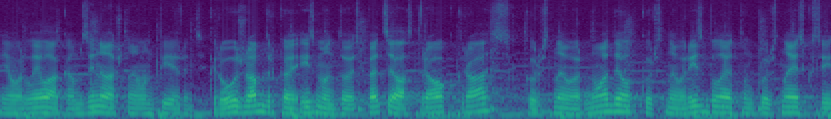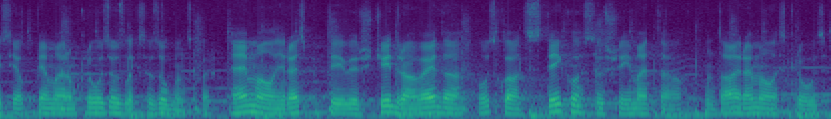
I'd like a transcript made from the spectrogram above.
jau ar lielākām zināšanām un pieredzi. Krūžu apdrukai izmantoja speciālas trauku krāsas, kuras nevar nodilt, kuras nevar izbalēt un kuras neizkusīs, ja, piemēram, krūzi uzliks uz ugunskura. Emali, respektīvi, ir šķidrā veidā uzklāts stikls uz šī metāla, un tā ir emalis krūze.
